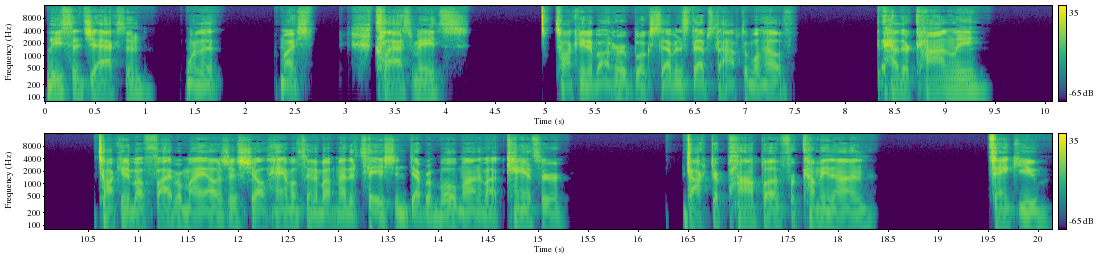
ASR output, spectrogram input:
Lisa Jackson, one of the, my classmates, talking about her book, Seven Steps to Optimal Health. Heather Conley talking about fibromyalgia, Chel Hamilton about meditation, Deborah Beaumont about cancer, Dr. Pompa for coming on. Thank you.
